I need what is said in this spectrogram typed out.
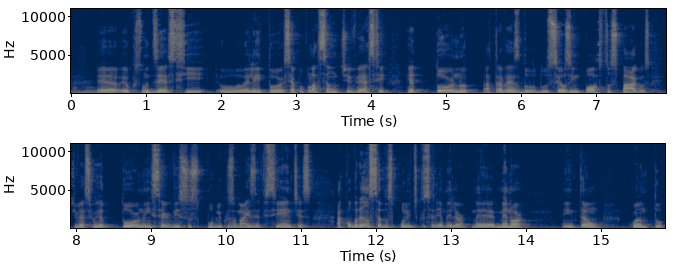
Uhum. Eu, eu, costumo dizer, se o eleitor, se a população tivesse retorno através do, dos seus impostos pagos, tivesse o retorno em serviços públicos mais eficientes, a cobrança dos políticos seria melhor, é, menor. Então, quanto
